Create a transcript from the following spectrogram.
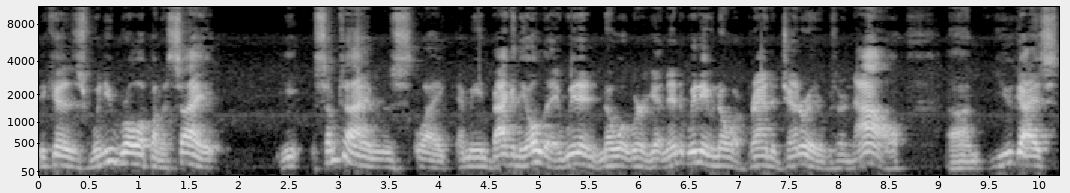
because when you roll up on a site, you, sometimes, like, I mean, back in the old day, we didn't know what we were getting into. We didn't even know what branded generators are now. Um, you guys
